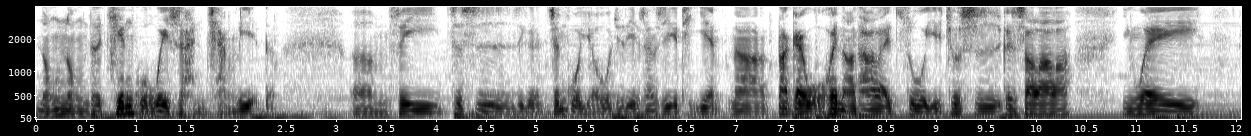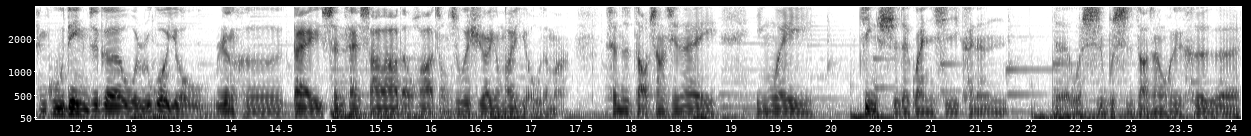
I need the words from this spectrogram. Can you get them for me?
浓浓的坚果味是很强烈的。嗯，所以这是这个榛果油，我觉得也算是一个体验。那大概我会拿它来做，也就是跟沙拉啦，因为很固定。这个我如果有任何带生菜沙拉的话，总是会需要用到油的嘛。甚至早上现在因为进食的关系，可能呃，我时不时早上会喝个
